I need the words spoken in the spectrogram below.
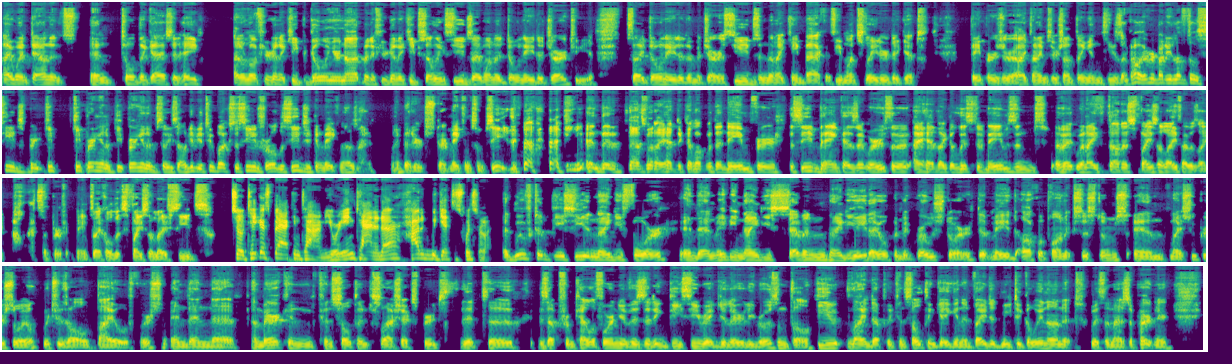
I went down and and told the guy, I said, "Hey, I don't know if you're going to keep going or not, but if you're going to keep selling seeds, I want to donate a jar to you." So I donated him a jar of seeds, and then I came back a few months later to get papers or high times or something. And he was like, Oh, everybody loves those seeds. Keep, keep bringing them, keep bringing them. So he said, I'll give you two bucks a seed for all the seeds you can make. And I was like, I better start making some seeds. and then that's when I had to come up with a name for the seed bank, as it were. So I had like a list of names. And when I thought of Spice of Life, I was like, Oh, that's a perfect name. So I called it Spice of Life Seeds. So take us back in time. You were in Canada. How did we get to Switzerland? I moved to BC in 94 and then maybe 97, 98, I opened a grow store that made aquaponic systems and my super soil, which is all bio, of course. And then uh, American consultant slash expert that uh, is up from California visiting BC regularly, Rosenthal. He lined up a consulting gig and invited me to go in on it with him as a partner.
